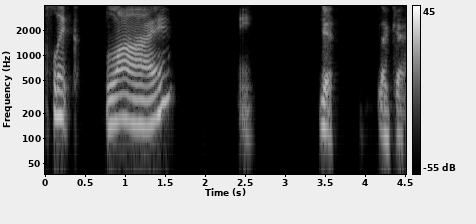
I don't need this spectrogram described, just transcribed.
click live. Yeah, okay.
